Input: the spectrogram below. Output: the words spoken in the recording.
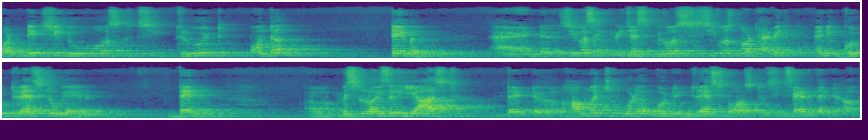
what did she do was she threw it on the table and uh, she was angry just because she was not having any good dress to wear. Then uh, Mr. Loisel he asked that uh, how much would a good dress cost? She said that uh,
